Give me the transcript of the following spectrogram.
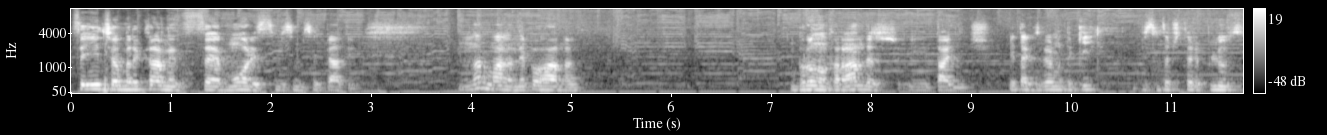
Це інший американець, це Моріс 85-й. Нормально, непогано. Бруно Фернандеш і Тадіч. І так, відкриваємо такий 84 плюс.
